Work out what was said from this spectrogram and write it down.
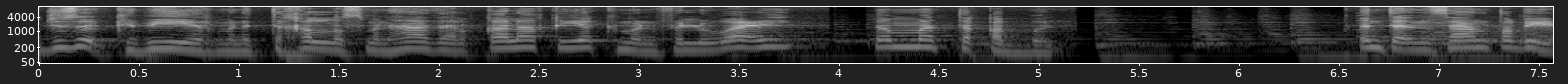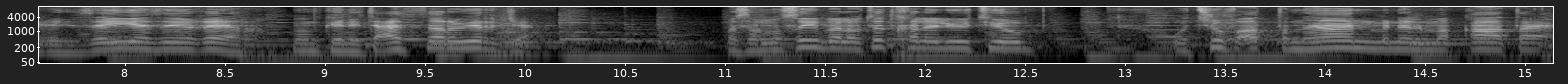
جزء كبير من التخلص من هذا القلق يكمن في الوعي ثم التقبل. أنت إنسان طبيعي زيه زي غيره ممكن يتعثر ويرجع. بس المصيبة لو تدخل اليوتيوب وتشوف أطنان من المقاطع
